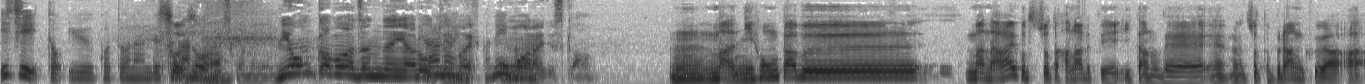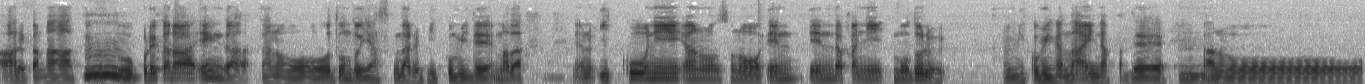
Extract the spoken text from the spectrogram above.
維持ということなんですが、そうですかね、日本株は全然やろうと今、思わないですか？うん。まあ、日本株まあ、長いことちょっと離れていたので、ちょっとブランクがあるかなっていうのと、うん、これから円があのどんどん安くなる見込みで、まだあの一向にあのその円円高に戻る見込みがない中で、うん、あの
